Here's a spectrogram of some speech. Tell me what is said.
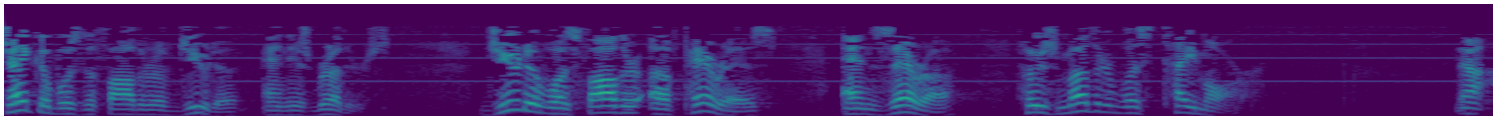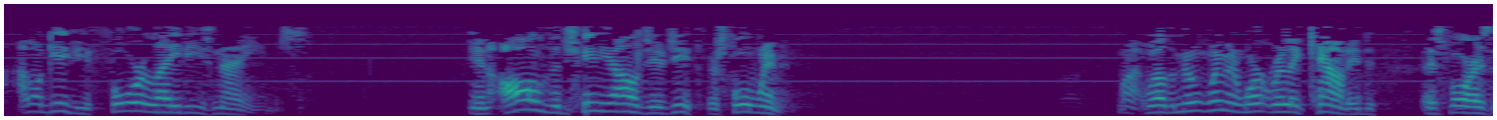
Jacob was the father of Judah and his brothers. Judah was father of Perez and Zerah whose mother was Tamar. Now, I'm going to give you four ladies' names. In all the genealogy of Jesus, there's four women. Well, the women weren't really counted as far as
